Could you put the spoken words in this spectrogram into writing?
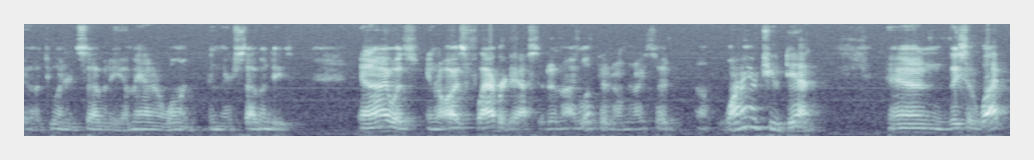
uh, 270, a man and a woman in their 70s. And I was, you know, I was flabbergasted, and I looked at them and I said, uh, "Why aren't you dead?" And they said, "What?"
